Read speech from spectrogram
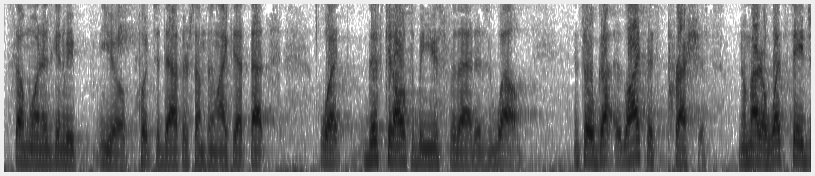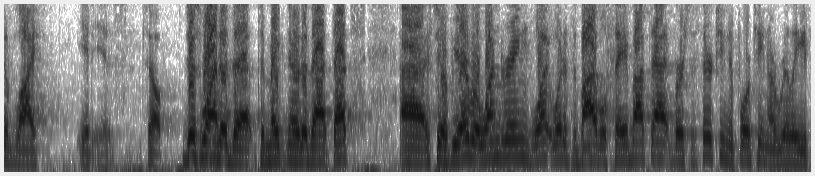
someone is going to be you know, put to death or something like that. That's what this could also be used for that as well. And so God, life is precious, no matter what stage of life it is. So just wanted to, to make note of that. That's uh, so if you're ever wondering what, what does the Bible say about that, verses 13 and 14 are really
